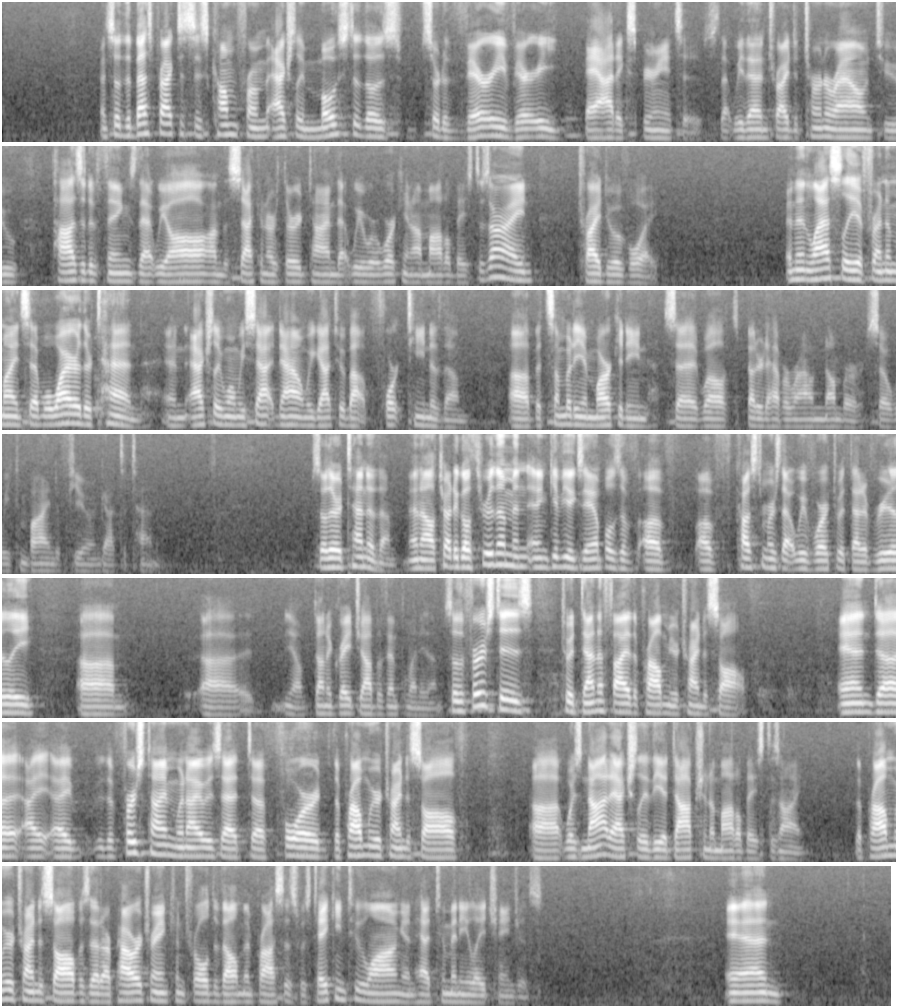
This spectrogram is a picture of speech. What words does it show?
And so the best practices come from actually most of those sort of very, very bad experiences that we then tried to turn around to positive things that we all, on the second or third time that we were working on model-based design, tried to avoid. And then lastly, a friend of mine said, well, why are there 10? And actually, when we sat down, we got to about 14 of them. Uh, but somebody in marketing said, well, it's better to have a round number. So we combined a few and got to 10. So there are 10 of them. And I'll try to go through them and, and give you examples of, of of customers that we've worked with that have really um, uh, you know, done a great job of implementing them. So the first is to identify the problem you're trying to solve. And uh, I, I, the first time when I was at uh, Ford, the problem we were trying to solve uh, was not actually the adoption of model-based design. The problem we were trying to solve is that our powertrain control development process was taking too long and had too many late changes. And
